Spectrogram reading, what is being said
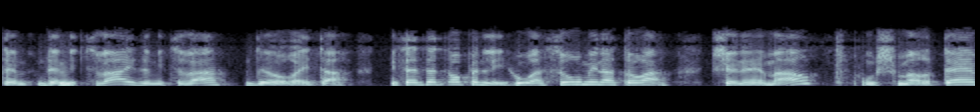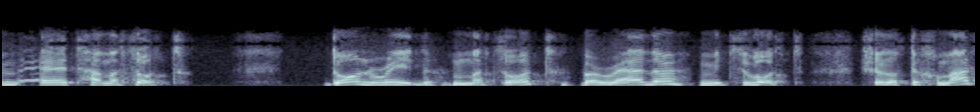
the, the mitzvah is a mitzvah deoraita. He says that openly. הוא אסור מן התורה, שנאמר, u'shmartem et hamasot. Don't read מצות, but rather mitzvot שלא תחמץ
